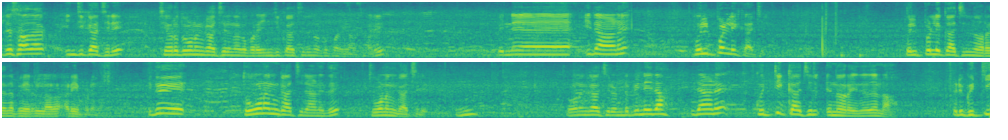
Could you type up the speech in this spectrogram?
ഇത് സാധാ ഇഞ്ചിക്കാച്ചിൽ ചെറുതൂണം കാച്ചിൽ എന്നൊക്കെ പറയും. ഇഞ്ചിക്കാച്ചിൽ എന്നൊക്കെ പറയും ആൾക്കാർ പിന്നെ ഇതാണ് പുൽപ്പള്ളിക്കാച്ചിൽ പുൽപ്പള്ളിക്കാച്ചിൽ എന്ന് പറയുന്ന പേരിൽ അറിയപ്പെടുന്നത്. ഇത് തൂണൻ കാച്ചിലാണിത്. തൂണൻ കാച്ചിൽ. തൂണൻ കാച്ചിലുണ്ട്. പിന്നെ ഇതാ ഇതാണ് കുറ്റിക്കാച്ചിൽ എന്ന് പറയുന്നത്. ഇതുണ്ടോ? ഒരു കുറ്റി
